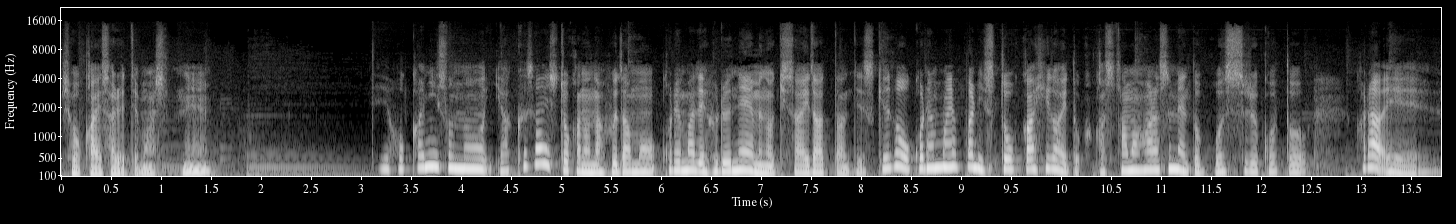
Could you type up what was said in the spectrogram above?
紹介されてましたね。他にその薬剤師とかの名札もこれまでフルネームの記載だったんですけどこれもやっぱりストーカー被害とかカスタマーハラスメントを防止することから、えー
